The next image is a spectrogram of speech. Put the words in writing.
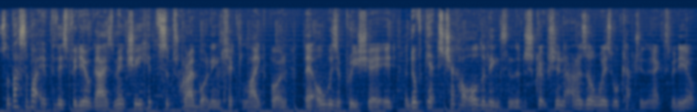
So that's about it for this video guys, make sure you hit the subscribe button and click the like button, they're always appreciated. And don't forget to check out all the links in the description and as always we'll catch you in the next video.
